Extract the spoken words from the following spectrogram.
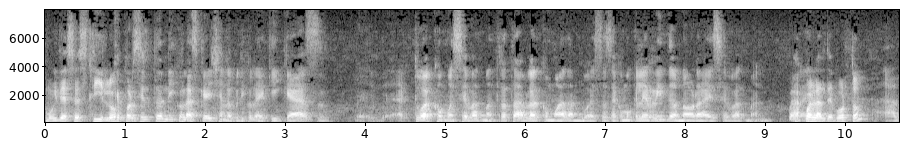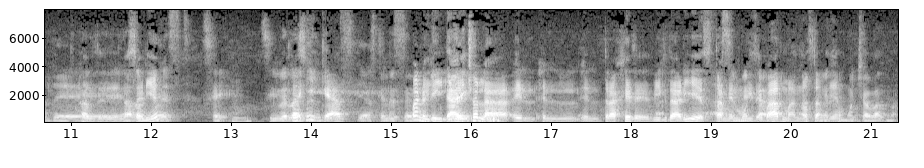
muy de ese estilo. Que por cierto, Nicolas Cage en la película de Kick-Ass actúa como ese Batman, trata de hablar como Adam West, o sea, como que le rinde honor a ese Batman. ¿A cuál? ¿Al de Burton? Al de, ¿Al de la Adam serie? West. Sí. Ujú. Si ves la de Pues, eh, Kick-Ass, ya es que él es el Bueno, y, Big y de hecho la, el, el, el traje de Big Daddy es también muy de Batman, ¿no? asemeja También. mucho a Batman.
